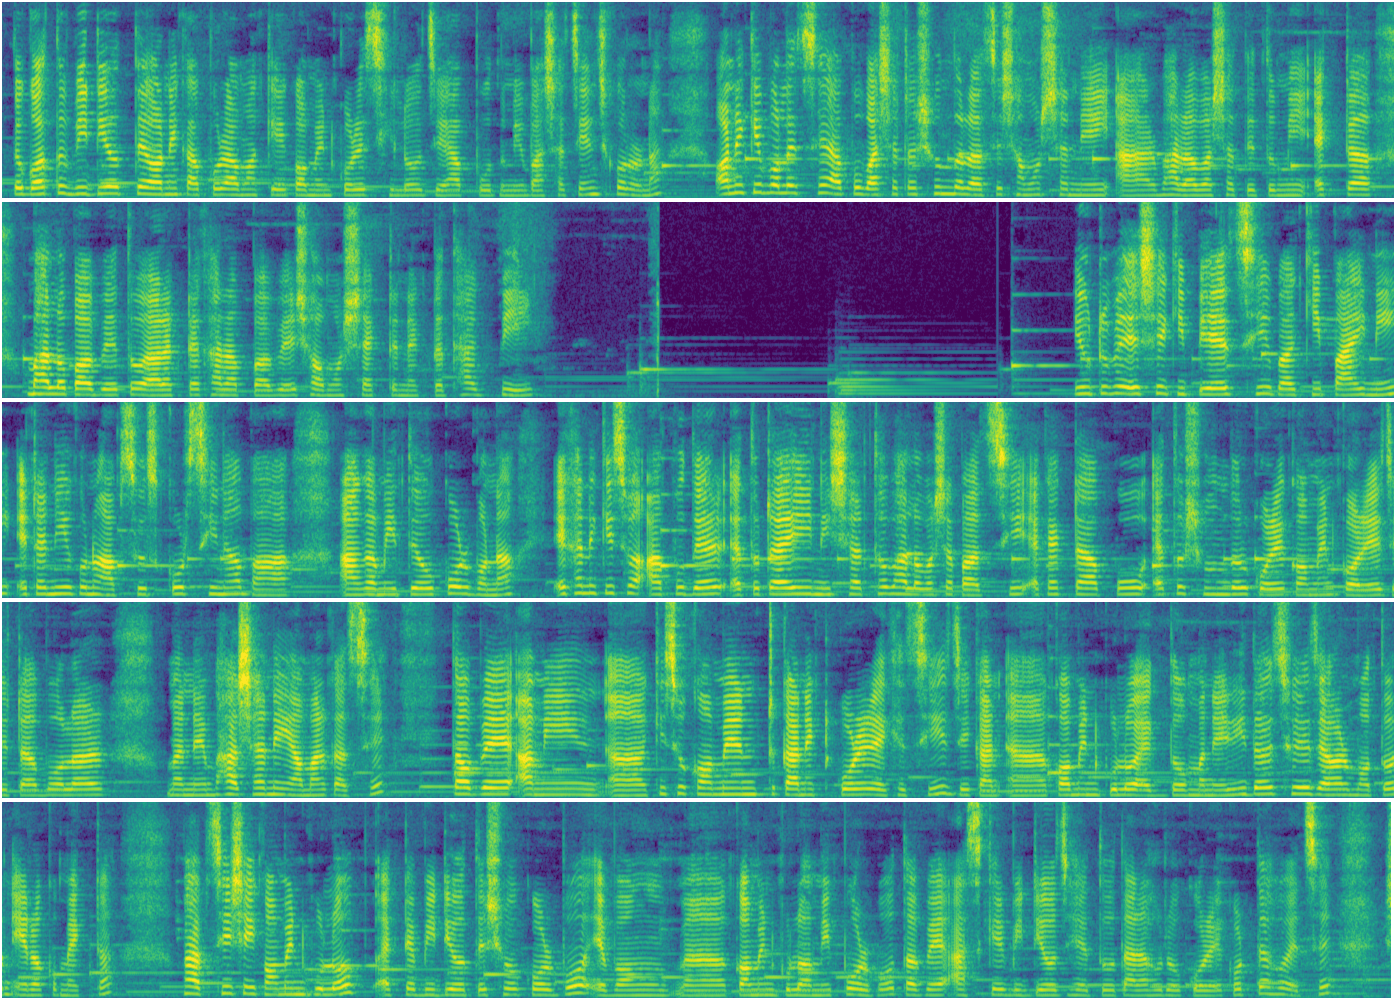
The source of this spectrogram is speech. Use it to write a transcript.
তো গত ভিডিওতে অনেক আপুরা আমাকে কমেন্ট করেছিল যে, আপু, তুমি বাসা চেঞ্জ করো না। অনেকে বলেছে, আপু, বাসাটা সুন্দর আছে, সমস্যা নেই, আর ভাড়া বাসাতে তুমি একটা ভালো পাবে তো আর একটা খারাপ পাবে, সমস্যা একটা না একটা থাকবেই। ইউটিউবে এসে কি পেয়েছি বা কি পাইনি, এটা নিয়ে কোনো আফসোস করছি না বা আগামীতেও করব না। এখানে কিছু আপুদের এতটাই নিঃস্বার্থ ভালোবাসা পাচ্ছি। এক একটা আপু এত সুন্দর করে কমেন্ট করে যেটা বলার মানে ভাষা নেই আমার কাছে। তবে আমি কিছু কমেন্ট কানেক্ট করে রেখেছি যে কমেন্টগুলো একদম মানে হৃদয় ছুঁয়ে যাওয়ার মতন এরকম একটা। ভাবছি সেই কমেন্টগুলো একটা ভিডিওতে শো করব এবং কমেন্টগুলো আমি পড়ব। তবে আজকের ভিডিও যেহেতু তাড়াহুড়ো করে করতে হয়েছে,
